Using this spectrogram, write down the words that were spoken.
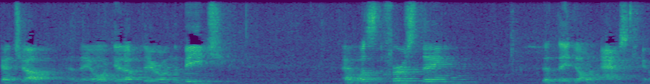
catch up, and they all get up there on the beach. And what's the first thing that they don't ask him?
